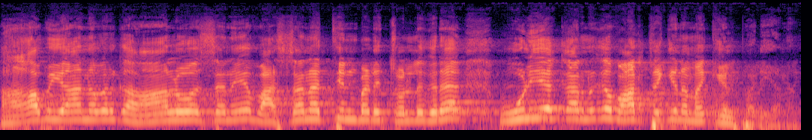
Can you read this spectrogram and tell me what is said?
ஆவியானவருக்கு ஆலோசனை வசனத்தின்படி சொல்லுகிற ஊழியக்காரனுக்கு வார்த்தைக்கு நம்ம கீழ்ப்படியணும்.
